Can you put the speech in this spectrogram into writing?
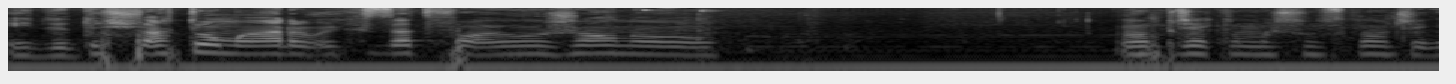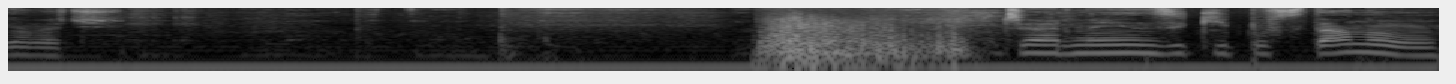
Idę do światła marłych za twoją żoną. No poczekaj, muszę skończyć gadać. Czarne języki powstaną.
